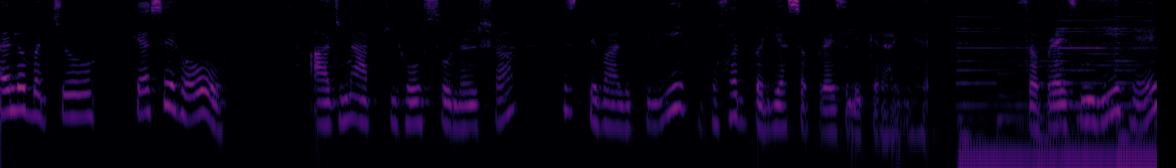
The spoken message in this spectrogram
हेलो बच्चों, कैसे हो? आज मैं आपकी होस्ट सोनल शाह इस दिवाली के लिए एक बहुत बढ़िया सरप्राइज़ लेकर आई है। सरप्राइज़ में ये है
